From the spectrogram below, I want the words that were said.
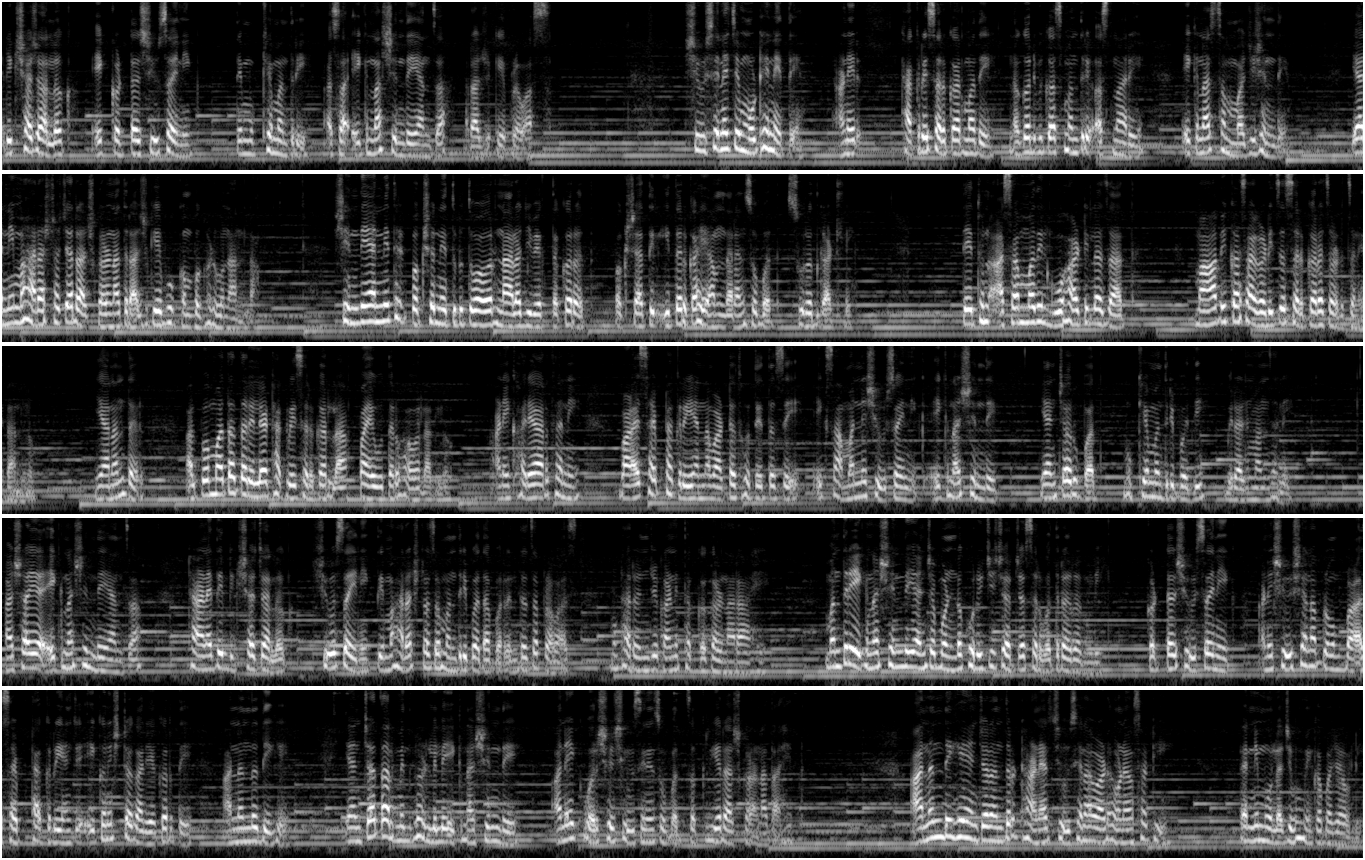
रिक्षाचालक एक कट्टर शिवसैनिक ते मुख्यमंत्री असा एकनाथ शिंदे यांचा राजकीय प्रवास. शिवसेनेचे मोठे नेते आणि ठाकरे सरकारमध्ये नगरविकास मंत्री असणारे एकनाथ संभाजी शिंदे यांनी महाराष्ट्राच्या राजकारणात राजकीय भूकंप घडवून आणला. शिंदे यांनी थेट पक्ष नेतृत्वावर नाराजी व्यक्त करत पक्षातील इतर काही आमदारांसोबत सुरत गाठले. तेथून आसाममधील गुवाहाटीला जात महाविकास आघाडीचं सरकारच अडचणीत आणलं. यानंतर अल्पमतात आलेल्या ठाकरे सरकारला पायउतार व्हावं लागलं. आणि खऱ्या अर्थाने बाळासाहेब ठाकरे यांना वाटत होते तसे एक सामान्य शिवसैनिक एकनाथ शिंदे यांच्या रूपात मुख्यमंत्रीपदी विराजमान झाले. अशा या एकनाथ शिंदे यांचा ठाण्यातील रिक्षाचालक शिवसैनिक ते महाराष्ट्राचा मंत्रिपदापर्यंतचा प्रवास मोठा रंजक आणि थक्क करणारा आहे. मंत्री एकनाथ शिंदे यांच्या बंडखोरीची चर्चा सर्वत्र रंगली. कट्टर शिवसैनिक आणि शिवसेना प्रमुख बाळासाहेब ठाकरे यांचे एकनिष्ठ कार्यकर्ते आनंद दिघे यांच्या तालमीत घडलेले एकनाथ शिंदे अनेक वर्षे शिवसेनेसोबत सक्रिय राजकारणात आहेत. आनंद दिघे यांच्यानंतर ठाण्यात शिवसेना वाढवण्यासाठी त्यांनी मोलाची भूमिका बजावली.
